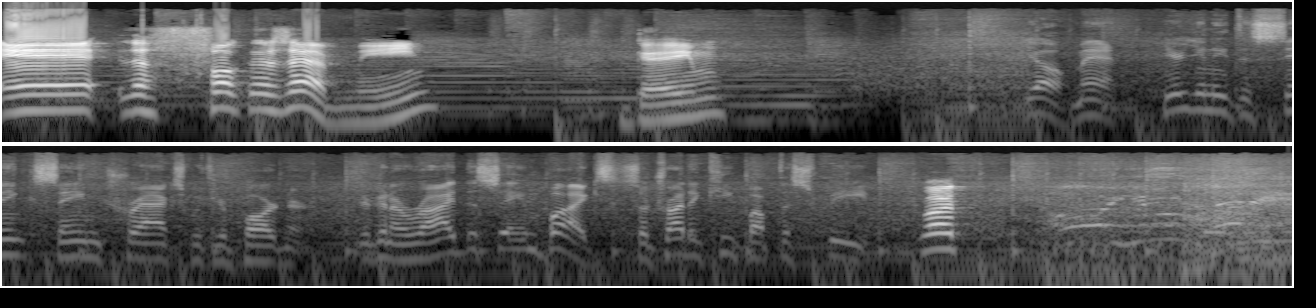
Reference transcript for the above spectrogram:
Eh, the fuck does that mean? Game. Yo, man, here you need to sync same tracks with your partner. You're gonna ride the same bikes, so try to keep up the speed. What? Are you ready?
